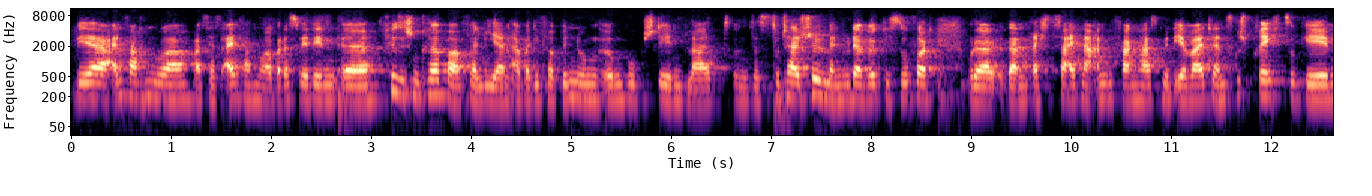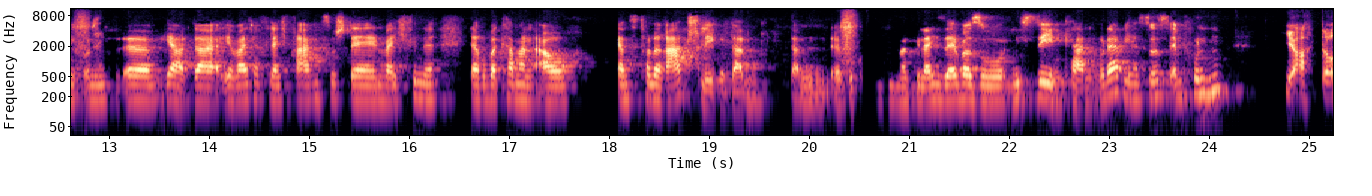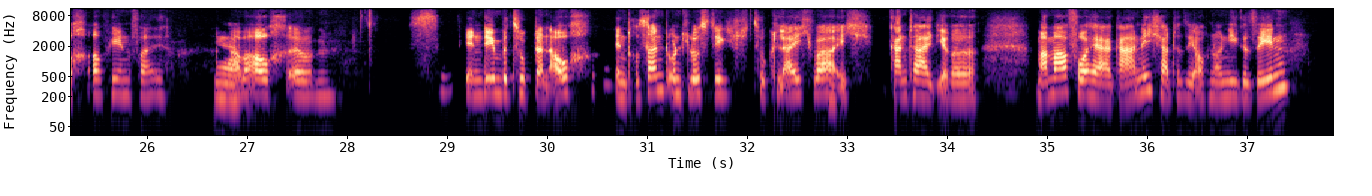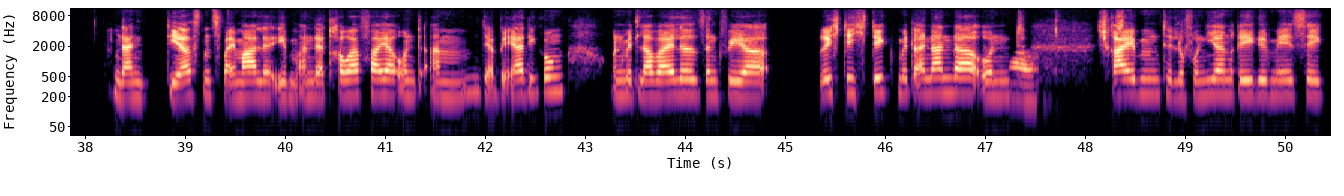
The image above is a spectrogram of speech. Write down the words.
wir einfach nur, was heißt einfach nur, aber dass wir den äh, physischen Körper verlieren, aber die Verbindung irgendwo bestehen bleibt. Und das ist total schön, wenn du da wirklich sofort oder dann recht zeitnah angefangen hast, mit ihr weiter ins Gespräch zu gehen und äh, ja, da ihr weiter vielleicht Fragen zu stellen, weil ich finde, darüber kann man auch ganz tolle Ratschläge dann dann äh, bekommen, die man vielleicht selber so nicht sehen kann, oder? Wie hast du das empfunden? Ja, doch, auf jeden Fall. Ja. Aber auch ähm, in dem Bezug dann auch interessant und lustig zugleich war. Ich kannte halt ihre Mama vorher gar nicht, hatte sie auch noch nie gesehen. Und dann die ersten zwei Male eben an der Trauerfeier und an der Beerdigung. Und mittlerweile sind wir richtig dick miteinander und wow schreiben, telefonieren regelmäßig.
